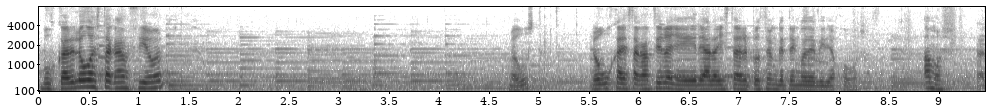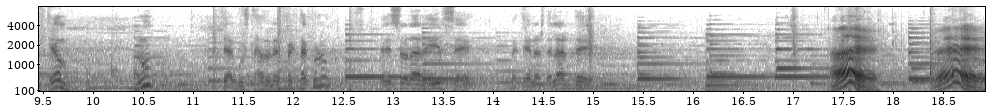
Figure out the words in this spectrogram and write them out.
Buscaré luego esta canción. Me gusta. Luego buscaré esta canción y añadiré a la lista de reproducción que tengo de videojuegos. Vamos. Artyom, ¿mm? ¿te ha gustado el espectáculo? Es hora de irse. Mecenas del arte. ¡Eh! ¡Eh! ¡Eh!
